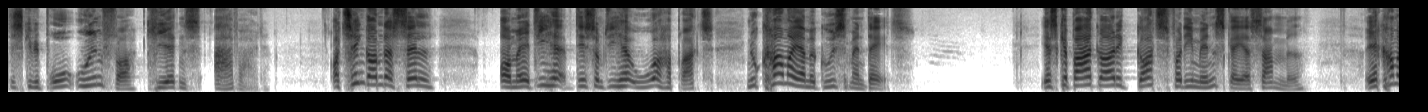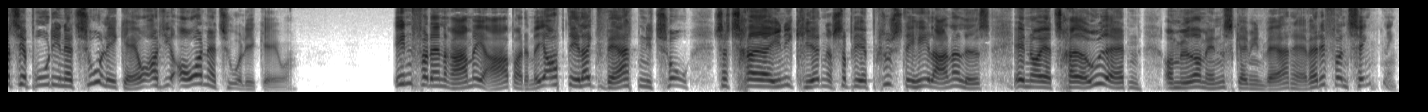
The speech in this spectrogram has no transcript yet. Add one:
det skal vi bruge uden for kirkens arbejde. Og tænk om dig selv, og med de her, det, som de her uger har bragt. Nu kommer jeg med Guds mandat. Jeg skal bare gøre det godt for de mennesker, jeg er sammen med. Og jeg kommer til at bruge de naturlige gaver og de overnaturlige gaver. Inden for den ramme, jeg arbejder med. Jeg opdeler ikke verden i to, så træder jeg ind i kirken, og så bliver jeg pludselig helt anderledes, end når jeg træder ud af den og møder mennesker i min hverdag. Hvad er det for en tænkning?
